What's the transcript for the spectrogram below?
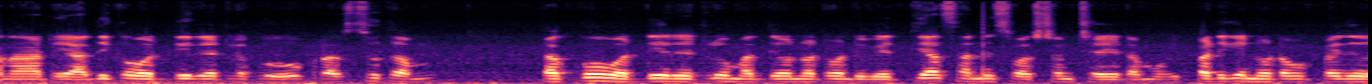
నాటి అధిక వడ్డీ రేట్లకు ప్రస్తుతం తక్కువ వడ్డీ రేట్లు మధ్య ఉన్నటువంటి వ్యత్యాసాన్ని స్పష్టం చేయడం ఇప్పటికే నూట ముప్పై ఐదు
